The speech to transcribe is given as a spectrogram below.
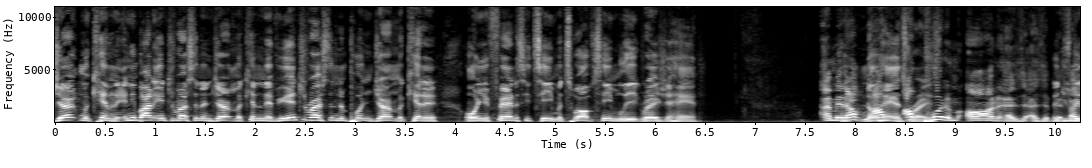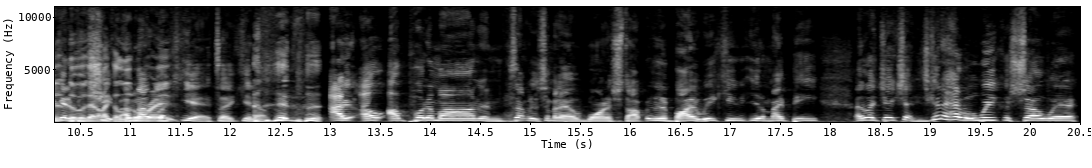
Jerick McKinnon. Anybody interested in Jerick McKinnon? If you're interested in putting Jerick McKinnon on your fantasy team, a 12 team league, raise your hand. I mean, I'll, no I'll, hands I'll raised. put him on as as a, Did if I do- get him that cheap. like a I'm little not like- yeah, it's like you know, I I'll, I'll put him on, and it's not really somebody I want to stop. But in a bye week, he you know might be. And like Jake said, he's going to have a week or so where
